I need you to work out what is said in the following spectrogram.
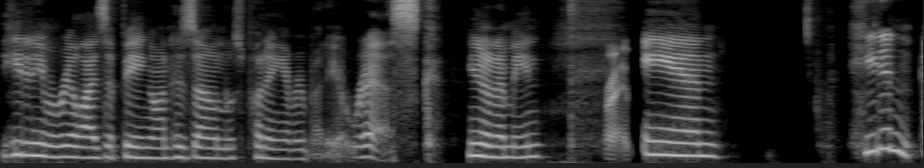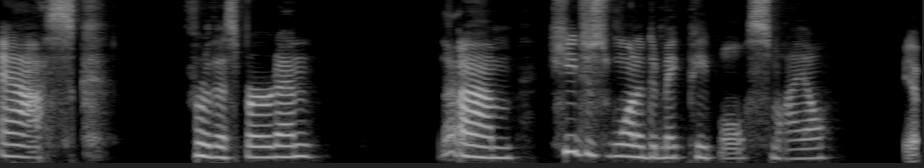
he didn't even realize that being on his own was putting everybody at risk. You know what I mean? Right. And he didn't ask for this burden. no. Um, he just wanted to make people smile. Yep.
